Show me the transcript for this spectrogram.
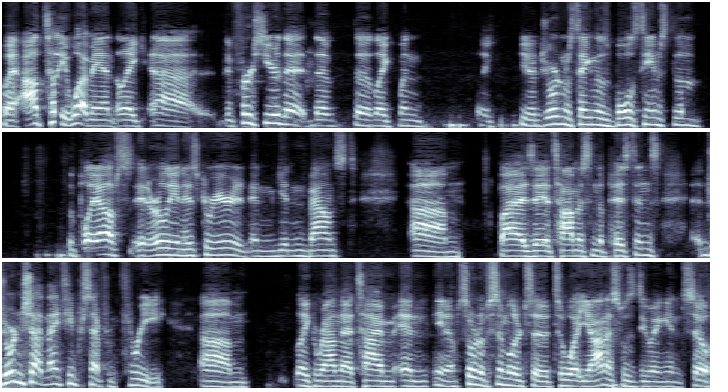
but I'll tell you what, man. Like uh, the first year that the the like when like you know Jordan was taking those Bulls teams to the playoffs early in his career and, getting bounced um, by Isiah Thomas and the Pistons. Jordan shot 19% from three, um, like around that time, and you know, sort of similar to to what Giannis was doing. And so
